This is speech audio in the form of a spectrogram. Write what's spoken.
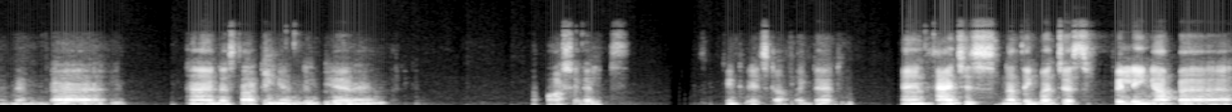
And then that and a starting angle here and a partial ellipse. You can create stuff like that. And hatch is nothing but just filling up a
